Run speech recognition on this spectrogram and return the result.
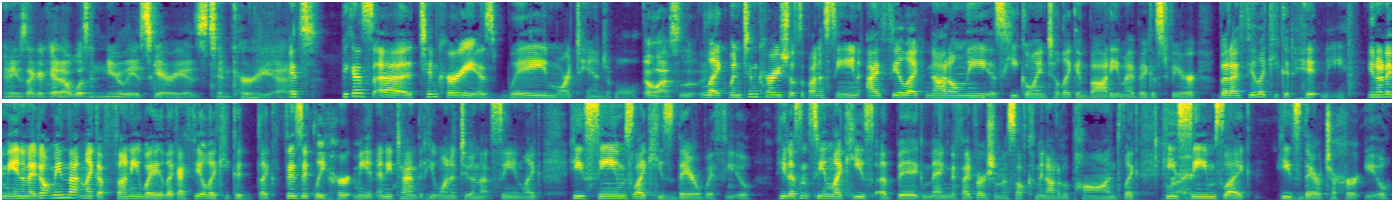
and he was like, okay, that wasn't nearly as scary as Tim Curry as. It's because uh, Tim Curry is way more tangible. oh, absolutely. Like when Tim Curry shows up on a scene, I feel like not only is he going to like embody my biggest fear, but I feel like he could hit me. You know what I mean? And I don't mean that in like a funny way. Like I feel like he could like physically hurt me at any time that he wanted to in that scene. Like he seems like he's there with you. He doesn't seem like he's a big magnified version of himself coming out of a pond. Like he Right. seems like he's there to hurt you.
